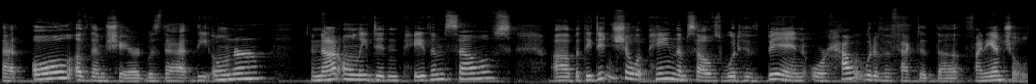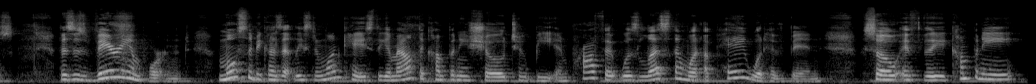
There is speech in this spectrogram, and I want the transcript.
that all of them shared was that the owner not only didn't pay themselves, uh, but they didn't show what paying themselves would have been or how it would have affected the financials. This is very important, mostly because, at least in one case, the amount the company showed to be in profit was less than what a pay would have been. So if the company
